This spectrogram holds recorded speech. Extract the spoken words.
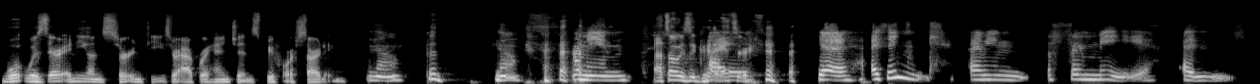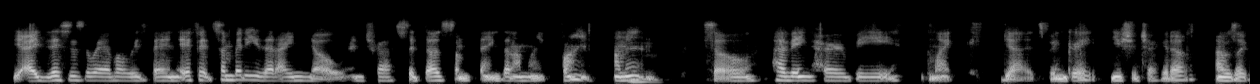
what, was there any uncertainties or apprehensions before starting? No. Good. No. I mean, that's always a good I, answer. yeah. I think, I mean, for me, and yeah, this is the way I've always been. If it's somebody that I know and trust that does something, then I'm like, fine, I'm in. Mm-hmm. So having her be like, yeah, it's been great. You should check it out. I was like,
